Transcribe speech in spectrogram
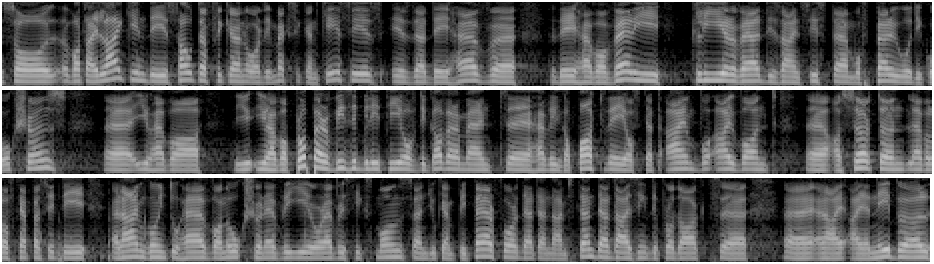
so what I like in the South African or the Mexican cases is that they have, uh, they have a very clear, well-designed system of periodic auctions. Uh, you have a you, you, have a proper visibility of the government uh, having a pathway of that I'm, I want uh, a certain level of capacity, and I'm going to have an auction every year or every six months, and you can prepare for that, and I'm standardizing the products, uh, uh, and I, I enable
